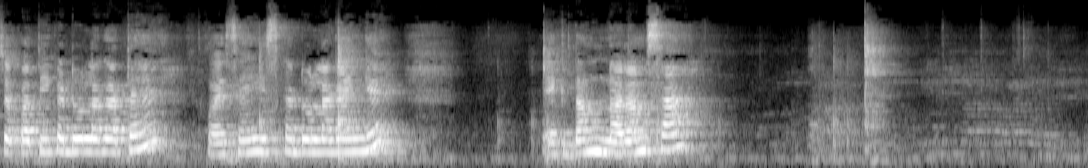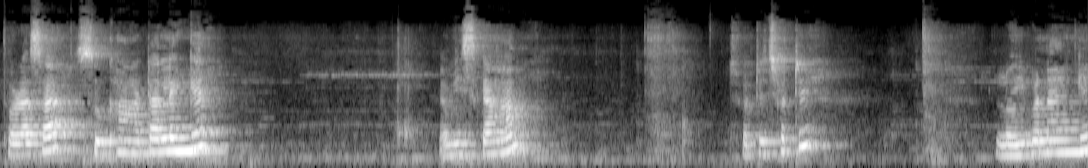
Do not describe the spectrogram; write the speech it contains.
चपाती का डो लगाते हैं, वैसे ही इसका डो लगाएँगे। एकदम नरम सा। थोड़ा सा सूखा आटा लेंगे। अब इसका हम छोटे छोटे लोई बनाएँगे।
